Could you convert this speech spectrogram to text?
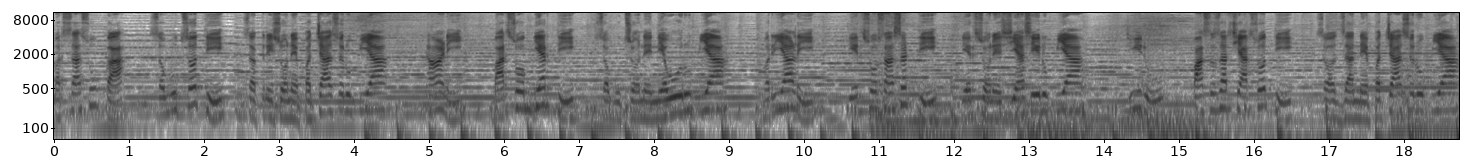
મરસા સૂકા ચૌદસો થી સત્રીસો ને પચાસ રૂપિયા, ધાણી બારસો અગિયારથી ચૌદસો ને નેવું રૂપિયા, વરિયાળી તેરસો સાસઠથી તેરસો ને છ્યાસી રૂપિયા, જીરું પાંચ હજાર ચારસો થી છ હજાર ને પચાસ રૂપિયા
